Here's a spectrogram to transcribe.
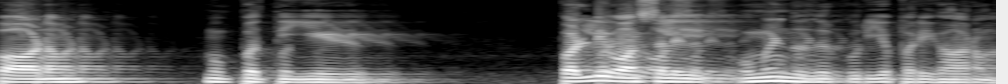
பாடம் முப்பத்தி ஏழு. பள்ளிவாசலில் உமிழ்ந்ததற்குரிய பரிகாரம்.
